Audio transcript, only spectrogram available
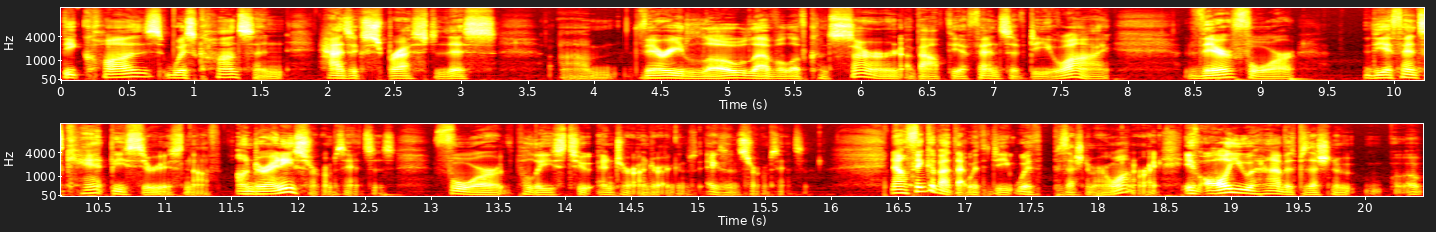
because Wisconsin has expressed this um, very low level of concern about the offense of DUI, therefore, the offense can't be serious enough under any circumstances for police to enter under exigent circumstances. Now, think about that with D, with possession of marijuana, right? If all you have is possession of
